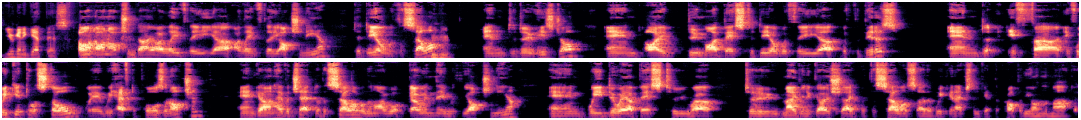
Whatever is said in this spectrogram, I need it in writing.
you're going to get this." On, on auction day, I leave the uh, I leave the auctioneer to deal with the seller mm-hmm. and to do his job, and I do my best to deal with the uh, with the bidders. And if uh, if we get to a stall where we have to pause an auction and go and have a chat to the seller, well, then I will go in there with the auctioneer, and we do our best to uh, to maybe negotiate with the seller so that we can actually get the property on the market.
